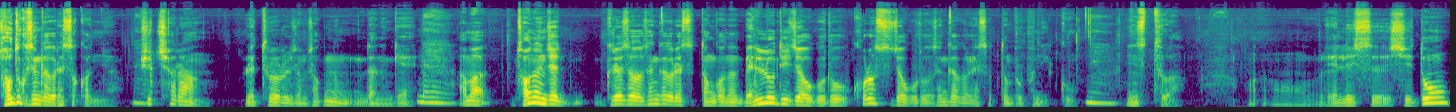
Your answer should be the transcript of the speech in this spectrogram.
저도 그 생각을 했었거든요. 네. 퓨처랑 레트로를 좀 섞는다는 게 네. 아마 저는 이제 그래서 생각을 했었던 거는 멜로디적으로 코러스적으로 생각을 했었던 부분이 있고 네. 인스트와 어, 앨리스 씨도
